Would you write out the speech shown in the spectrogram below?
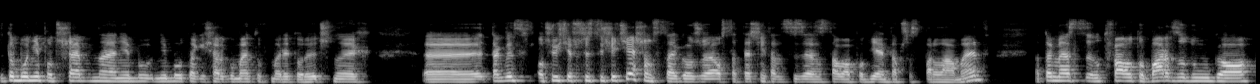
Że to było niepotrzebne, nie, bu, nie było to jakichś argumentów merytorycznych, tak więc oczywiście wszyscy się cieszą z tego, że ostatecznie ta decyzja została podjęta przez parlament, natomiast no, trwało to bardzo długo.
